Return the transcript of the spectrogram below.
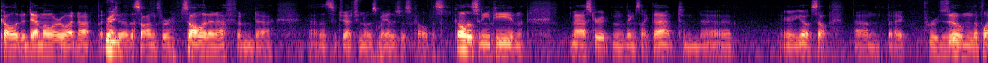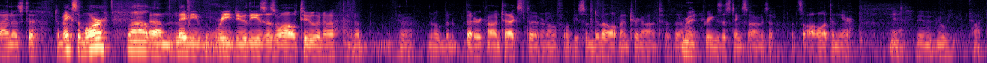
call it a demo or whatnot. But Right. uh, the songs were solid enough, and uh, uh, the suggestion was made: let's just call this call this an EP and master it and things like that. And uh, there you go. So, um, but I presume the plan is to, to make some more. well, Um, maybe redo these as well too in a, in a you know, little bit better context. I don't know if there'll be some development or not of the Right. pre-existing songs. and It's all up in the air. Yeah, we haven't really talked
